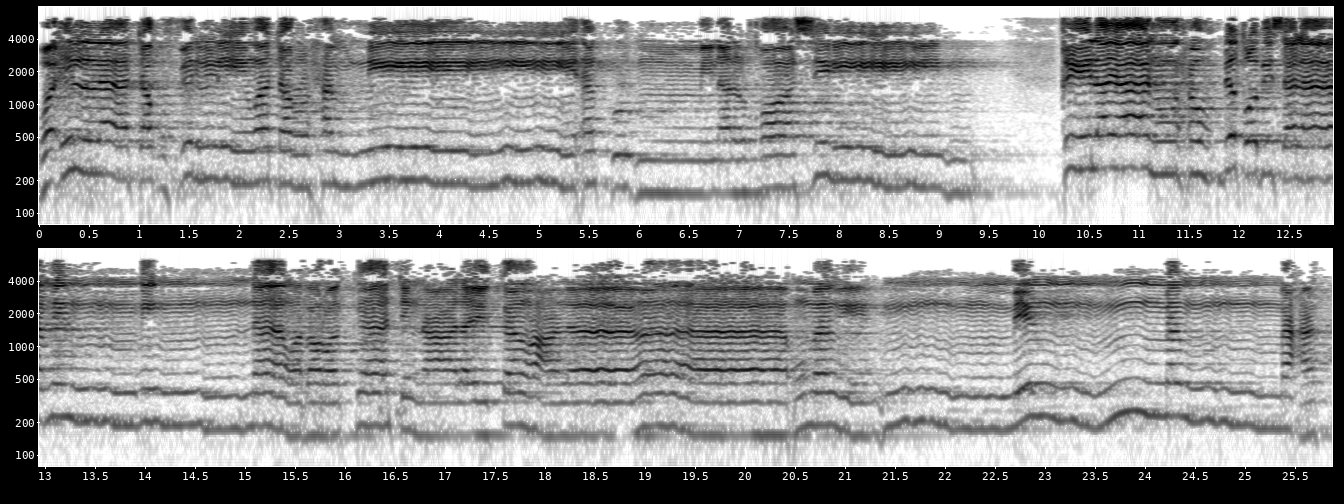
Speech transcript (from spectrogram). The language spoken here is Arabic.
وإلا تغفر لي وترحمني أكن من الخاسرين. قيل يا نوح اهبط بسلام منا وبركات عليك وعلى أمم ممن معك.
